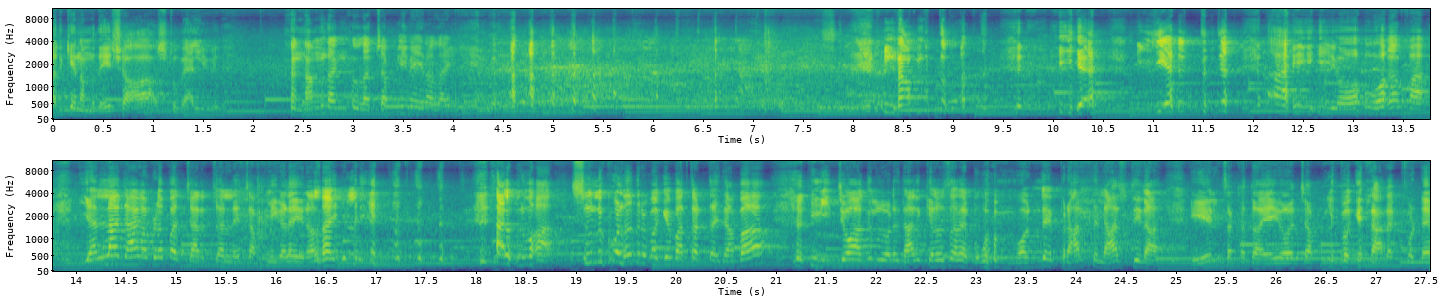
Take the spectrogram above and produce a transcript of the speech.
ಅದಕ್ಕೆ ನಮ್ಮ ದೇಶ ಅಷ್ಟು ವ್ಯಾಲ್ಯೂ ಇದೆ. ನಮ್ದು ಹಂಗಲ್ಲ, ಚಪ್ಪಲಿನೇ ಇರಲ್ಲ ಇಲ್ಲಿ. ನಮ್ದು ಎಷ್ಟು ಅಯ್ಯೋ, ಹೋಗಪ್ಪ. ಎಲ್ಲ ಜಾಗ ಬಿಡಪ್ಪ. ಚರ್ಚಲ್ಲೇ ಚಪ್ಪಲಿಗಳೇ ಇರಲ್ಲ ಇಲ್ಲಿ. ಅಲ್ವಾ? ಸುಲ್ಕೊಳ್ಳೋದ್ರ ಬಗ್ಗೆ ಮಾತಾಡ್ತಾ ಇದ್ದಮ್ಮ ನಿಜವಾಗ್ಲೂ ನೋಡಿ, ನಾನು ಕೆಲವು ಸಲ ಮೊನ್ನೆ ಪ್ರಾರ್ಥನೆ ಲಾಸ್ಟ್ ದಿನ, ಏನ್ ಸಖತ್ ಅಯ್ಯೋ ಚಪ್ಪಲಿ ಬಗ್ಗೆ ನಾನು ಹಾಕ್ಕೊಂಡೆ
